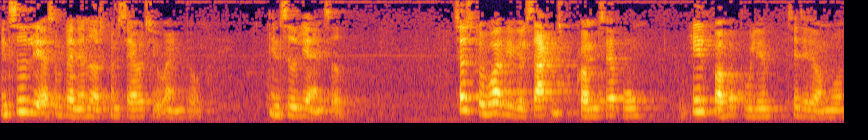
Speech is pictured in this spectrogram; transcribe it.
end tidligere, som blandt andet også konservative er inde på, end tidligere antaget. Så store, at vi vil sagtens kunne komme til at bruge hele bufferpuljen til dette område.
